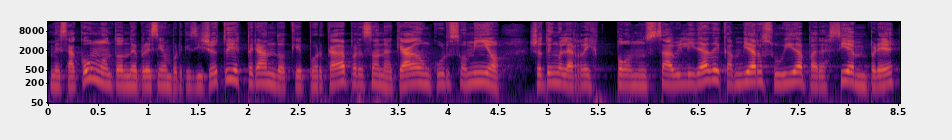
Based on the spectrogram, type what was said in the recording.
me sacó un montón de presión, porque si yo estoy esperando que por cada persona que haga un curso mío yo tengo la responsabilidad de cambiar su vida para siempre,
